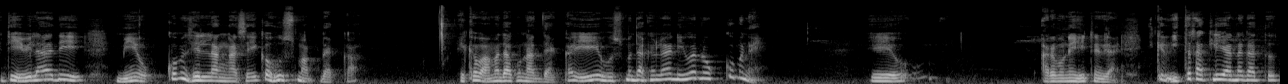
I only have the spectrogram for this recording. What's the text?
ඉතින් ඒ වෙලාවේදී මේ ඔක්කොම සෙල්ලම් අසේක හුස්මක් දැක්කා. එක වම දකුණක් දැක්කා. ඒ හුස්ම දකිනලා නිවන ඔක්කොම නැහැ. ඒ අරමුණේ හිටින වෙලාව. ඒක විතරක් ලියන්න ගත්තොත්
